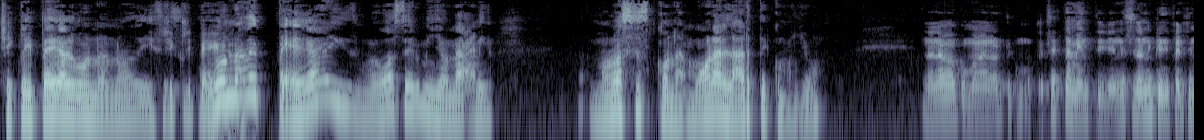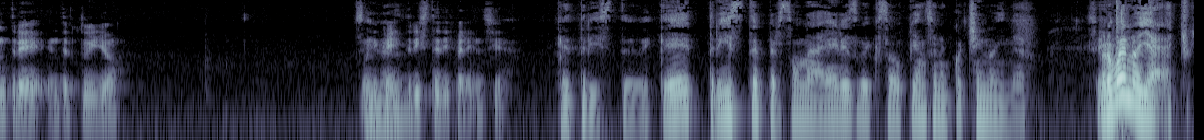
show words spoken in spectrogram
Chicle y pega alguno, ¿no? Dices. Chicle y pega. Alguno le pega y me voy a hacer millonario. No lo haces con amor al arte como yo. No lo hago como una norte como tú. Exactamente, bien. Esa es la única diferencia entre, entre tú y yo. Sí, única y ¿verdad? triste diferencia. Qué triste, güey. Qué triste persona eres, güey, que solo piensa en el cochino dinero. Sí. Pero bueno, ya, chuy.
